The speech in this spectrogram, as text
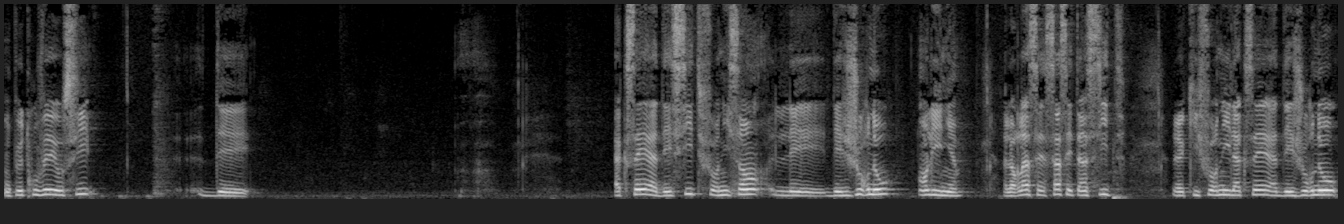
On peut trouver aussi accès à des sites fournissant les, des journaux en ligne. Alors là, ça, c'est un site euh, qui fournit l'accès à des journaux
